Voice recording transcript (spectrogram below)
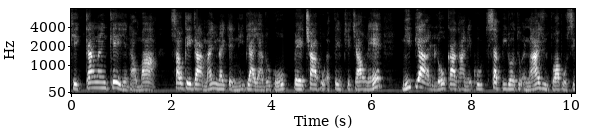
ဖြစ်ကမ်းလှမ်းခဲ့ရင်တောင်မှ Southgate က Man United နီးပြရာတို့ကိုပယ်ချဖို့အသင့်ဖြစ်ကြောင်းနဲ့နီးပြလောကကနေအခုဆက်ပြီးတော့သူအနားယူသွားဖို့စီ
